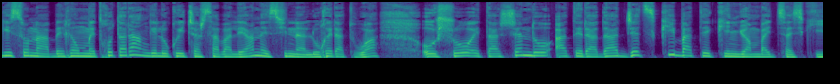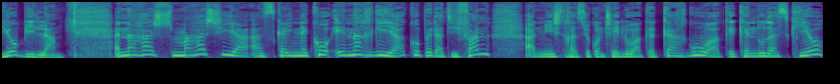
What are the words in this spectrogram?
gizona berreun metrotara angeluko itxarzabalean ezin lugeratua oso eta sendo atera da jetski batekin joan baitzaizkio bila. Nahas Mahasia azkaineko energia kooperatifan, administrazio kontseiluak karguak kendu dazkio,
